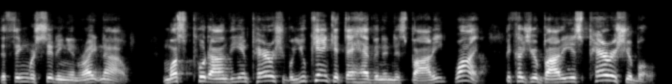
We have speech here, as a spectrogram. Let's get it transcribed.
the thing we're sitting in right now, must put on the imperishable. You can't get to heaven in this body. Why? Because your body is perishable.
